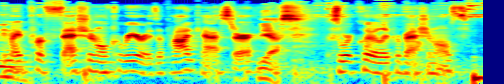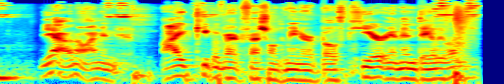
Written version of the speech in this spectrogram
in Mm. my professional career as a podcaster. Yes. Because we're clearly professionals. Yeah, no, I mean, I keep a very professional demeanor both here and in daily life.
